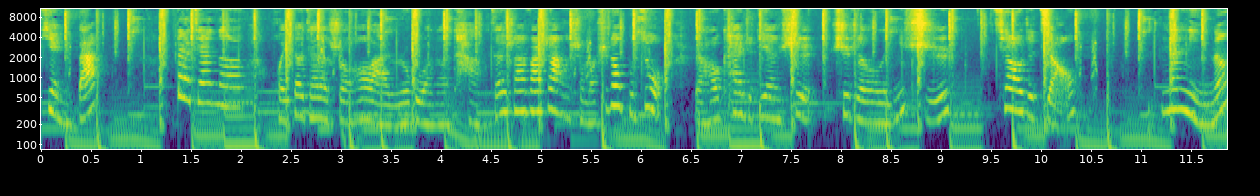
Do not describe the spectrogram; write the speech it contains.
片语吧。大家呢回到家的时候啊，如果呢躺在沙发上，什么事都不做。然后看着电视，吃着零食，翘着脚，那你呢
